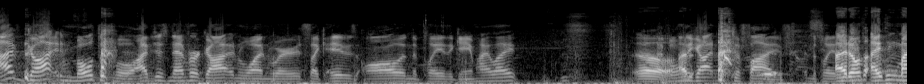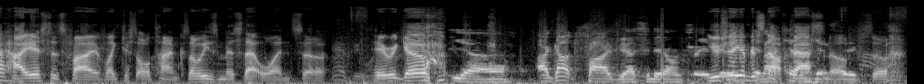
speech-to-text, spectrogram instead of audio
I've gotten multiple. I've just never gotten one where it's like it was all in the play of the game highlight. Oh, I've only I- gotten up to five in the play. Of the I don't. game I think my highest is five, like just all time, because I always miss that one. So here we go. Yeah, I got five yesterday on Tracer. Usually I'm just not fast enough. six. So Oh,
